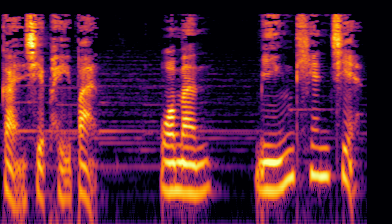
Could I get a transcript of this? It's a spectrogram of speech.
感谢陪伴，我们明天见。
